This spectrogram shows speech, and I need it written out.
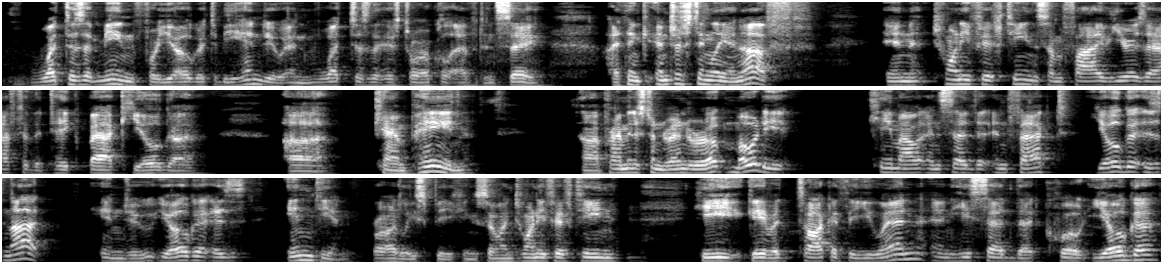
what does it mean for yoga to be Hindu and what does the historical evidence say? I think interestingly enough, in 2015, some five years after the Take Back Yoga uh, campaign, uh, Prime Minister Narendra Modi came out and said that in fact, yoga is not Hindu, yoga is Indian, broadly speaking. So in 2015, he gave a talk at the UN and he said that, quote, yoga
